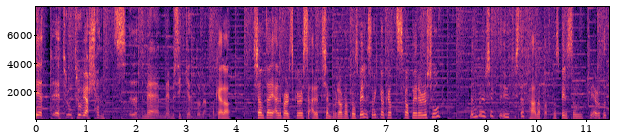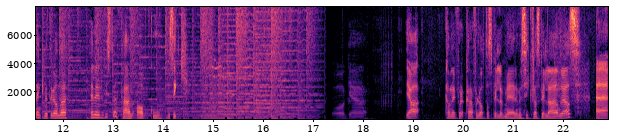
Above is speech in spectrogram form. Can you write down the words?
Det, jeg tror, tror vi har skjønt dette med, med musikken, Torben. Ok da. Shantae and the Pirates Curse er et kjempebra plattformspill som ikke akkurat skaper revolusjon, men du bør sjekke ut hvis du er fan av plattformspill som krever at du tenker litt, grann, eller hvis du er fan av god musikk. Og eh, Ja, kan, vi få, kan jeg få lov til å spille mer musikk fra spillet, Andreas? Eh,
